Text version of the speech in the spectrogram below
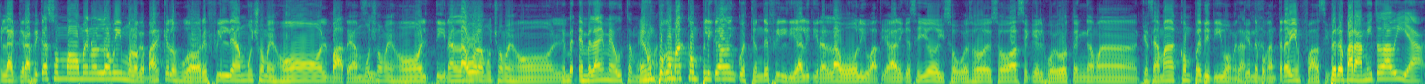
las gráficas son más o menos lo mismo. Lo que pasa es que los jugadores fildean mucho mejor, batean mucho mejor, tiran la bola mucho mejor. En, ver- en verdad a mí me gusta mucho. Es un poco más complicado en cuestión de fildear y tirar la bola y batear y qué sé yo. Y so- eso, eso hace que el juego tenga más. que sea más competitivo, ¿me Claro. entiendes? Porque antes era bien fácil. Pero para mí todavía,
